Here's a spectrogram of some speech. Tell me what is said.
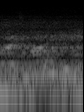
by his body.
